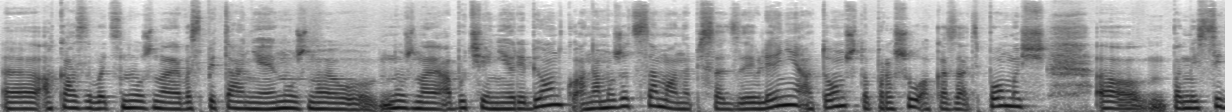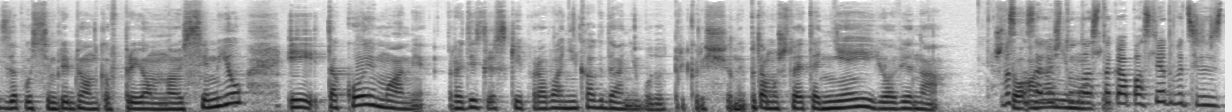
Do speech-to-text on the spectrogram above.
э, оказывать нужное воспитание, нужное, нужное обучение ребенку, она может сама написать заявление о том, что прошу оказать помощь, поместить, допустим, ребенка в приемную семью, и такой маме родительские права никогда не будут прекращены, потому что это не ее вина. Вы сказали, что у нас такая последовательность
